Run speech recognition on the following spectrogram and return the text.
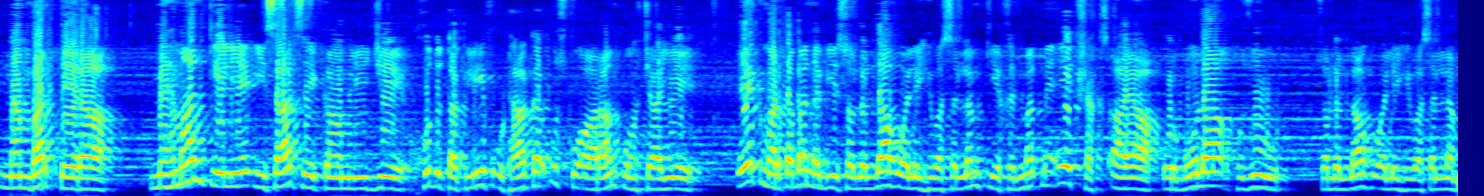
نمبر تیرہ۔ مہمان کے لیے ایسار سے کام لیجیے، خود تکلیف اٹھا کر اس کو آرام پہنچائیے۔ ایک مرتبہ نبی صلی اللہ علیہ وسلم کی خدمت میں ایک شخص آیا اور بولا، حضور صلی اللہ علیہ وسلم،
